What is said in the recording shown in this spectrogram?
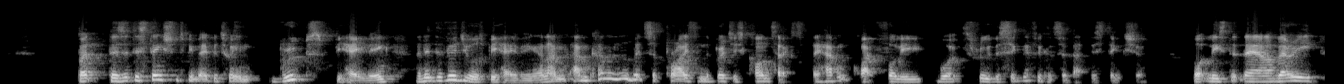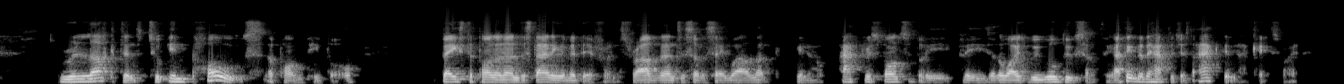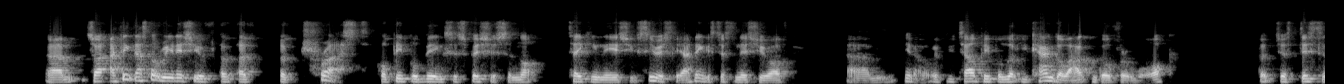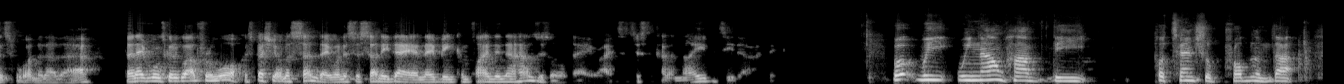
But there's a distinction to be made between groups behaving and individuals behaving. And I'm, I'm kind of a little bit surprised in the British context that they haven't quite fully worked through the significance of that distinction, or at least that they are very reluctant to impose upon people based upon an understanding of a difference rather than to sort of say, well, look, you know, act responsibly, please, otherwise we will do something. I think that they have to just act in that case, right? Um, so I think that's not really an issue of, of, of trust or people being suspicious and not taking the issue seriously. I think it's just an issue of, um, you know, if you tell people, look, you can go out and go for a walk, but just distance from one another, then everyone's going to go out for a walk, especially on a Sunday when it's a sunny day and they've been confined in their houses all day, right? So It's just a kind of naivety there, I think. But we we now have the potential problem that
